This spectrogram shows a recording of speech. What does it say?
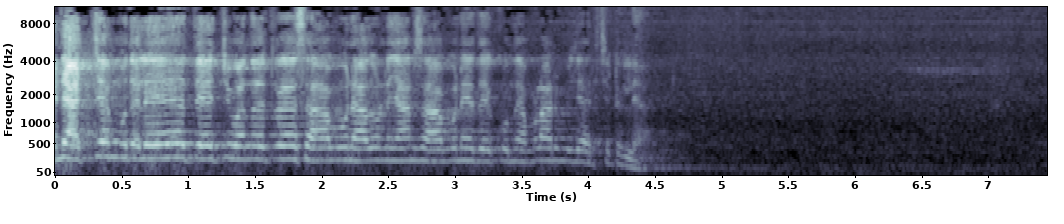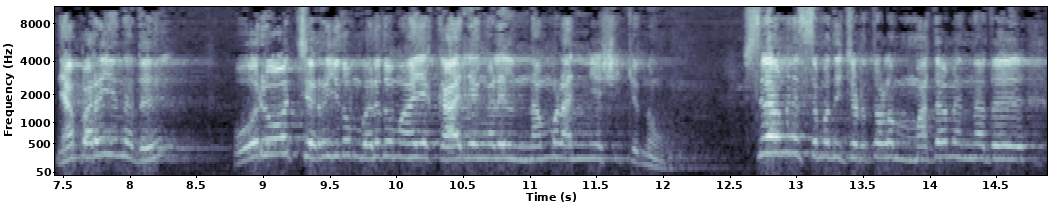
എന്റെ അച്ഛൻ മുതലേ തേച്ചു വന്നിട്ട് സാബുന? അതുകൊണ്ട് ഞാൻ സാബുനെ തേക്കുന്നു. നമ്മളാരും വിചാരിച്ചിട്ടില്ല. ഞാൻ പറയുന്നത് ഓരോ ചെറിയതും വലുതുമായ കാര്യങ്ങളിൽ നമ്മൾ അന്വേഷിക്കുന്നു. ഇസ്ലാമിനെ സംബന്ധിച്ചിടത്തോളം മതം എന്നത്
